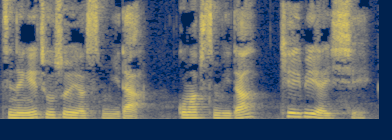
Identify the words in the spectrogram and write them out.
진행의 조소혜였습니다. 고맙습니다. KBIC.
